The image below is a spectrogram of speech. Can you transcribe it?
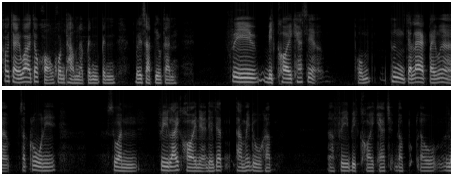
เข้าใจว่าเจ้าของคนทำน่ะเป็นเป็นบริษัทเดียวกัน ฟรีบิตคอยแคชเนี่ย ผมเพิ่งจะแลกไปเมื่อสักครู่นี้ ส่วนฟรีไลท์คอยเนี่ย เดี๋ยวจะทำให้ดูครับฟรีบิตคอยแคชเราเราโหล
